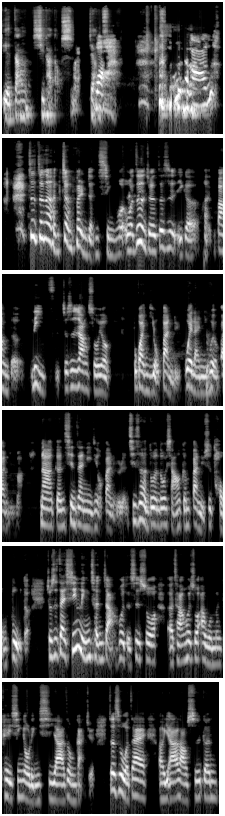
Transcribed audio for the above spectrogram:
也当西塔导师这样子。这真的很振奋人心，我我真的觉得这是一个很棒的例子，就是让所有不管你有伴侣，未来你会有伴侣吗？那跟现在你已经有伴侣的人，其实很多人都想要跟伴侣是同步的，就是在心灵成长，或者是说，呃，常常会说啊，我们可以心有灵犀啊，这种感觉。这是我在呃雅雅老师跟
